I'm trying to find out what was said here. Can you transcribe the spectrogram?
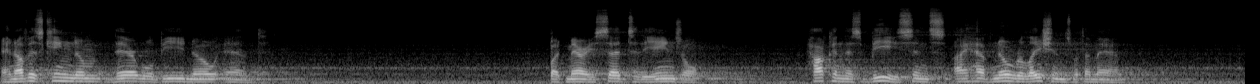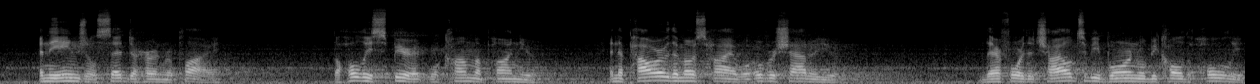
and of his kingdom there will be no end. But Mary said to the angel, How can this be, since I have no relations with a man? And the angel said to her in reply, The Holy Spirit will come upon you, and the power of the Most High will overshadow you. Therefore, the child to be born will be called Holy,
